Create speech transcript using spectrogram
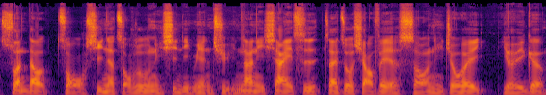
算到走心的走入你心里面去。那你下一次再做消费的时候，你就会有一个。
